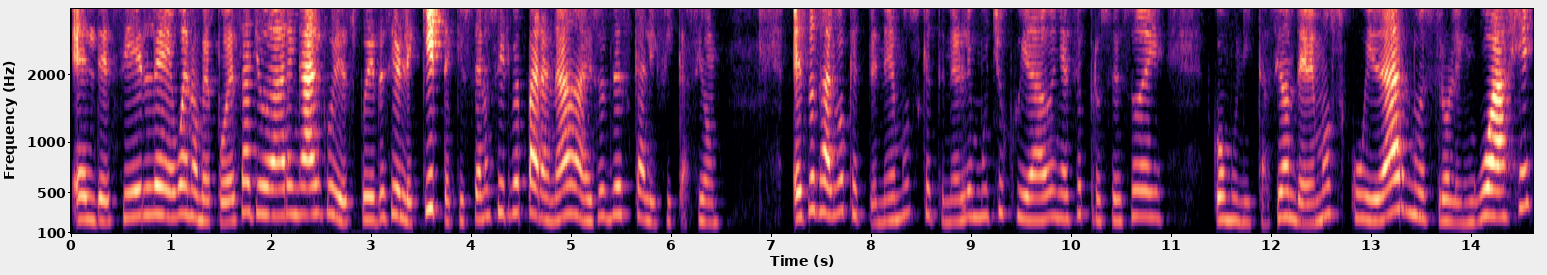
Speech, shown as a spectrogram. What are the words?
el decirle, bueno, me puedes ayudar en algo y después decirle, quite, que usted no sirve para nada, eso es descalificación. Eso es algo que tenemos que tenerle mucho cuidado en ese proceso de comunicación. Debemos cuidar nuestro lenguaje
